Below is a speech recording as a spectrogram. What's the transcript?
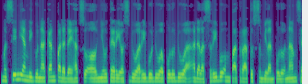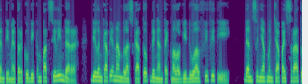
Mesin yang digunakan pada Daihatsu All New Terios 2022 adalah 1496 cm3 4 silinder, dilengkapi 16 katup dengan teknologi Dual VVT, dan senyap mencapai 104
